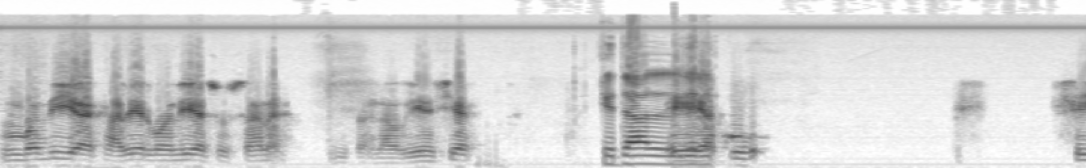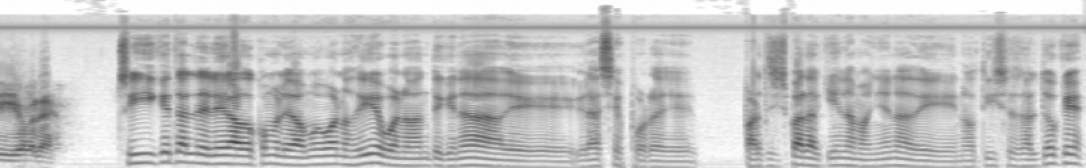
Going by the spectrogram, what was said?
Un buen día, Javier, buen día, Susana, y para la audiencia. ¿Qué tal? Eh, sí, hola. Sí, ¿qué tal, delegado? ¿Cómo le va? Muy buenos días. Bueno, antes que nada, eh, gracias por eh, participar aquí en la mañana de Noticias al Toque.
